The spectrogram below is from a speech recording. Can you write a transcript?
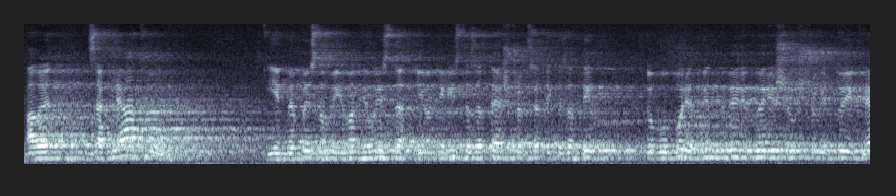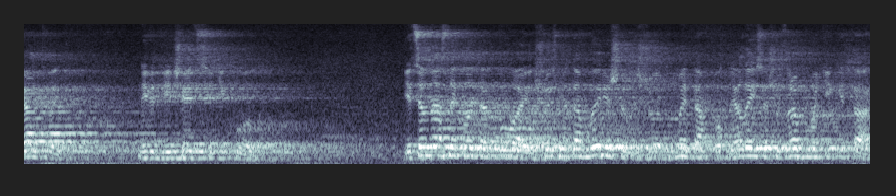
Але за клятву, як написано у Євангелиста, Євангеліста за те, що все-таки за тих, хто був поряд, він вирішив, що від тої клятви не відрічається ніколи. І це в нас деколи так буває. Щось ми там вирішили, що ми там поклялися, що зробимо тільки так.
